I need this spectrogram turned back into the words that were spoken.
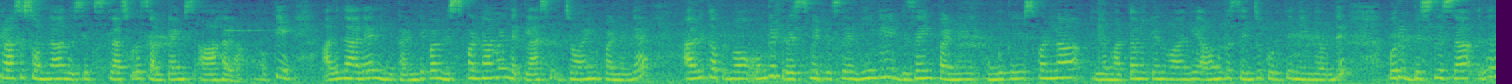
கிளாஸஸ் சொன்னால் அந்த சிக்ஸ் கிளாஸ் கூட சம்டைம்ஸ் ஆகலாம். ஓகே அதனால நீங்கள் கண்டிப்பாக மிஸ் பண்ணாமல் இந்த கிளாஸ் ஜாயின் பண்ணுங்கள் அதுக்கப்புறமா உங்கள் ட்ரெஸ் மெட்டீரியல்ஸை நீங்களே டிசைன் பண்ணி உங்களுக்கு யூஸ் பண்ணலாம். இல்லை மற்றவங்கள்ட்ட வாங்கி அவங்களுக்கு செஞ்சு கொடுத்து நீங்கள் வந்து ஒரு பிஸ்னஸாக இதை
